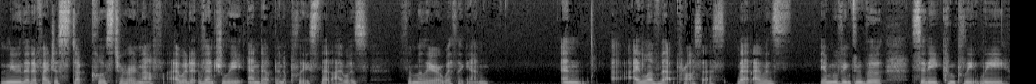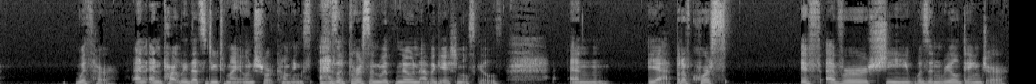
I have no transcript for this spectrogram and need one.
knew that if I just stuck close to her enough, I would eventually end up in a place that I was familiar with again. And I love that process that I was yeah, moving through the city completely with her. And and partly that's due to my own shortcomings as a person with no navigational skills. And yeah, but of course if ever she was in real danger,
